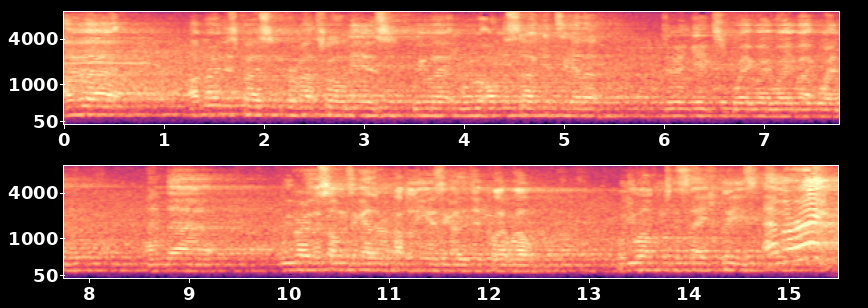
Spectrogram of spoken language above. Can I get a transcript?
I've, uh, I've known this person for about 12 years. We were, we were on the circuit together doing gigs way, way, way back when. And uh, we wrote a song together a couple of years ago that did quite well. Will you welcome to the stage, please? Anne-Marie!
